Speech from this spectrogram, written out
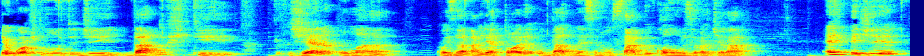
Eu gosto muito de dados que gera uma coisa aleatória. O dado, né? Você não sabe qual número você vai tirar. RPG,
